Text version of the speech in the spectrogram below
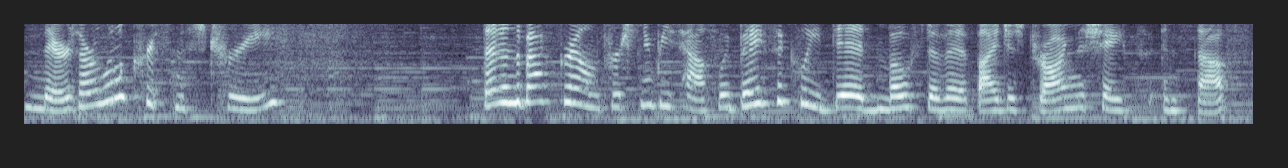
There's our little Christmas tree. Then in the background for Snoopy's house, we basically did most of it by just drawing the shape and stuff.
